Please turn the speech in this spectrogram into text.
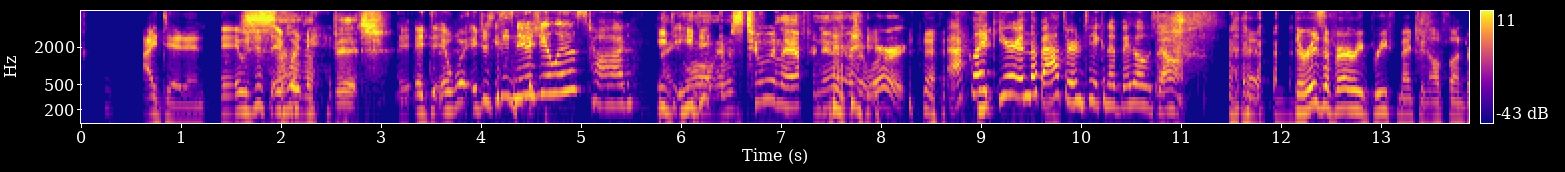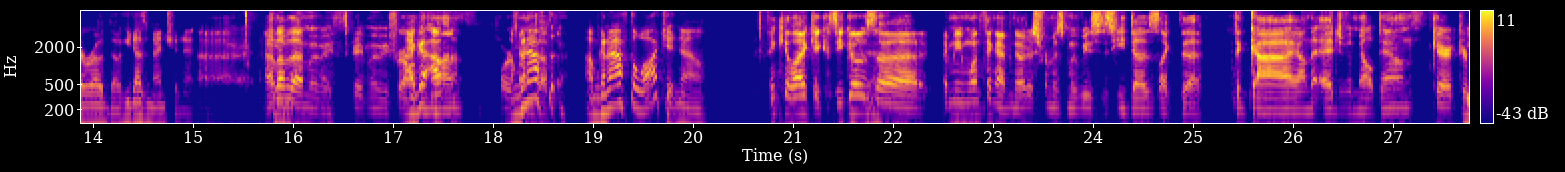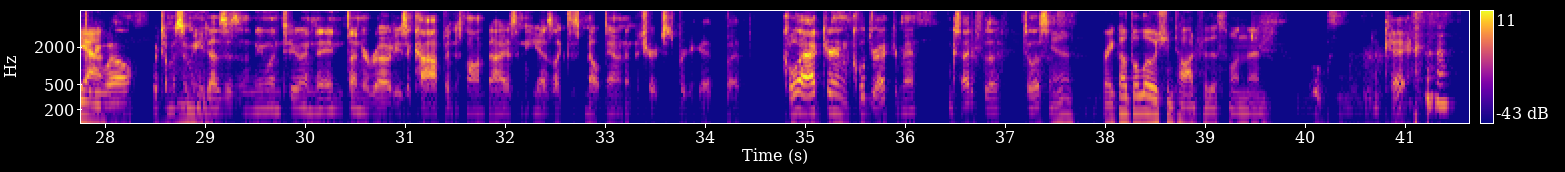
I didn't. It was just it was a bitch. it it, it, wa- it just you didn't. snooze, you lose, Todd. He, I- d- he well, did. It was two in the afternoon. I was at work. Act like you're in the bathroom taking a big old dump. there is a very brief mention of Thunder Road, though. He does mention it. All right. I love that movie. It's a great movie for I all the got- I- non horror I'm gonna have to. there. I'm gonna have to watch it now. I think you like it because he goes. Uh, I mean, one thing I've noticed from his movies is he does like the the guy on the edge of a meltdown character Yeah. pretty well, which I'm assuming he Mhm. does as a new one too. And in Thunder Road, he's a cop and his mom dies, and he has like this meltdown in the church. It's pretty good, but cool actor and cool director, man. I'm excited for the to listen. Yeah. Break out the lotion, Todd, for this one then. Okay.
